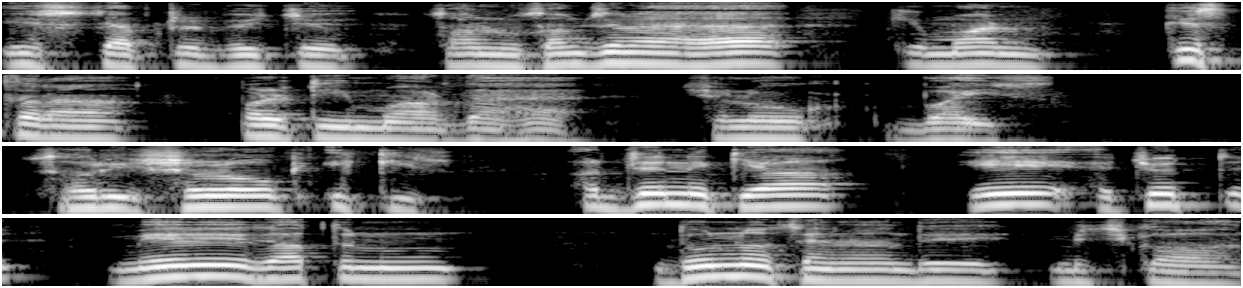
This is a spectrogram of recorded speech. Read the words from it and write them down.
ਇਸ ਚੈਪਟਰ ਵਿੱਚ ਸਾਨੂੰ ਸਮਝਣਾ ਹੈ ਕਿ ਮਨ ਕਿਸ ਤਰ੍ਹਾਂ ਪਲਟੀ ਮਾਰਦਾ ਹੈ। ਸ਼ਲੋਕ 22 ਸੌਰੀ ਸ਼ਲੋਕ 21 ਅਰਜਨ ਨੇ ਕਿਹਾ ਇਹ ਅਚੁੱਤ, ਮੇਰੇ ਰਥ ਨੂੰ ਦੋਨਾਂ ਸੈਨਾ ਦੇ ਵਿਚਕਾਰ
